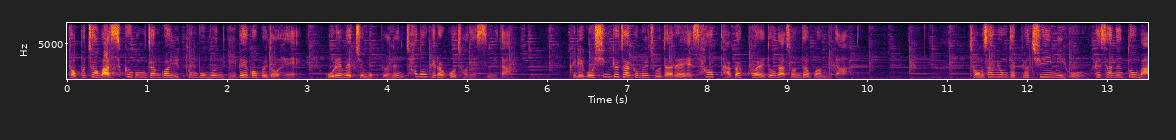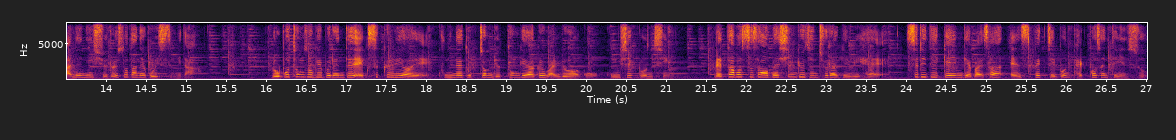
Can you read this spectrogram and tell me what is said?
덧붙여 마스크 공장과 유통 부문 200억을 더해 올해 매출 목표는 1000억이라고 전했습니다. 그리고 신규 자금을 조달해 사업 다각화에도 나선다고 합니다. 정상용 대표 취임 이후 회사는 또 많은 이슈를 쏟아내고 있습니다. 로봇 청소기 브랜드 엑스클리어의 국내 독점 유통 계약을 완료하고 공식 론칭. 메타버스 사업에 신규 진출하기 위해 3D 게임 개발사 엔스펙 지분 100% 인수.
